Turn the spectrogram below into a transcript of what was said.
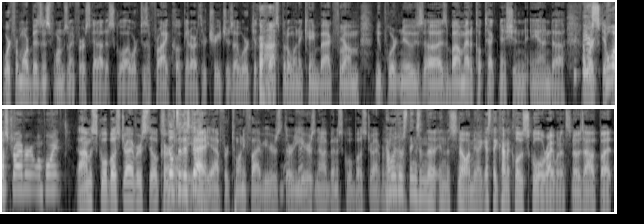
worked for Moore Business Forms when I first got out of school. I worked as a fry cook at Arthur Treacher's. I worked at the hospital when I came back from Newport News uh, as a biomedical technician, and uh, I You're a worked school different- bus driver at one point. I'm a school bus driver still currently. Still to this day? Yeah, for 25 years, 30 years now. I've been a school bus driver. How are those things in the in the snow? I mean, I guess they kind of close school right when it snows out, but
